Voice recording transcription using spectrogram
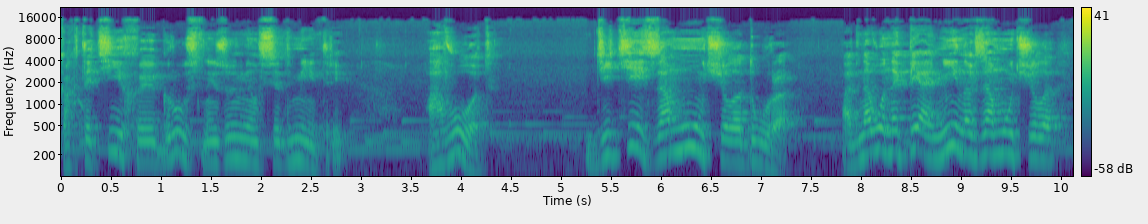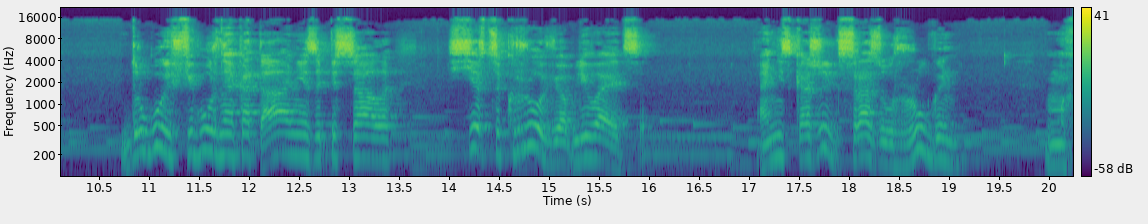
Как-то тихо и грустно изумился Дмитрий. А вот, детей замучила дура. Одного на пианинах замучила, другую в фигурное катание записала. Сердце кровью обливается. А не скажи сразу ругань. Мх,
